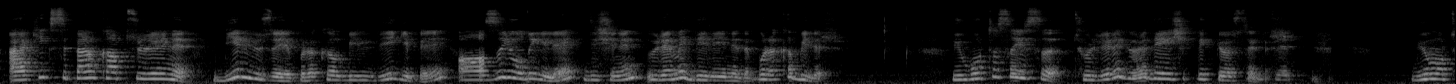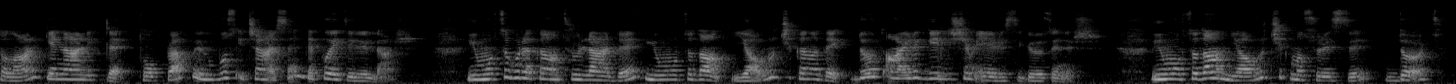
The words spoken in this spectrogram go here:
Erkek sperm kapsüllerini bir yüzeye bırakabildiği gibi ağzı yolu ile dişinin üreme deliğine de bırakabilir. Yumurta sayısı türlere göre değişiklik gösterir. Yumurtalar genellikle toprak ve humus içerisine depo edilirler. Yumurta bırakan türlerde yumurtadan yavru çıkana dek 4 ayrı gelişim eğrisi gözlenir. Yumurtadan yavru çıkma süresi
